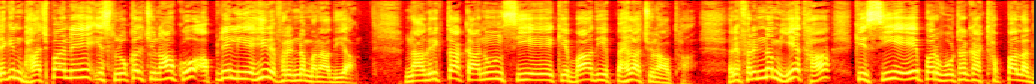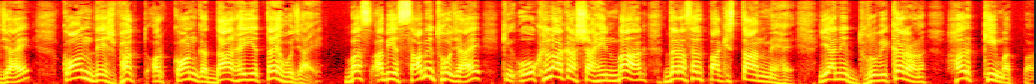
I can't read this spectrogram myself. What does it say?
लेकिन भाजपा ने इस लोकल चुनाव को अपने लिए ही रेफरेंडम बना दिया। नागरिकता कानून सीएए के बाद ये पहला चुनाव था। रेफरेंडम ये था कि सीएए पर वोटर का ठप्पा लग जाए, कौन देशभक्त और कौन गद्दार है ये तय हो जाए। बस अब यह साबित हो जाए कि ओखला का शाहीन बाग दरअसल पाकिस्तान में है, यानी ध्रुवीकरण हर कीमत पर।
